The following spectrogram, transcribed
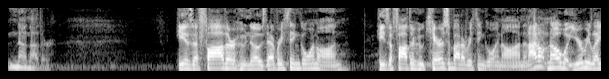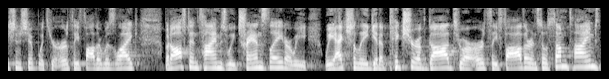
none other. He is a father who knows everything going on. He's a father who cares about everything going on. And I don't know what your relationship with your earthly father was like, but oftentimes we translate or we, we actually get a picture of God through our earthly father. And so sometimes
